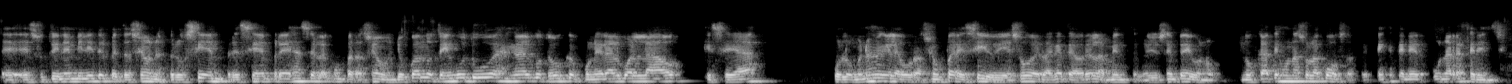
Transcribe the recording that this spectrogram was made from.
eso tiene mil interpretaciones, pero siempre, siempre es hacer la comparación. Yo cuando tengo dudas en algo, tengo que poner algo al lado que sea, por lo menos en elaboración parecido, y eso es verdad que te abre la mente. ¿no? Yo siempre digo, no, no cates una sola cosa, tienes que tener una referencia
